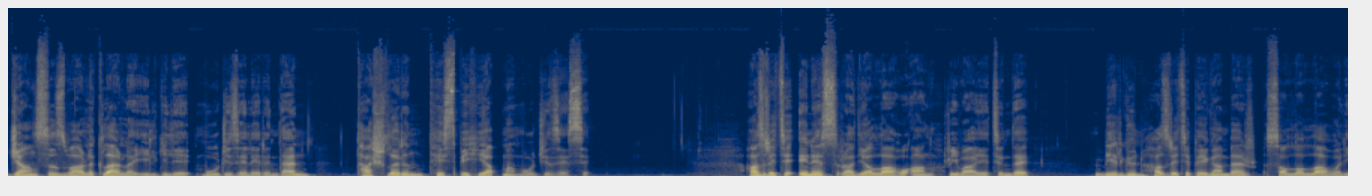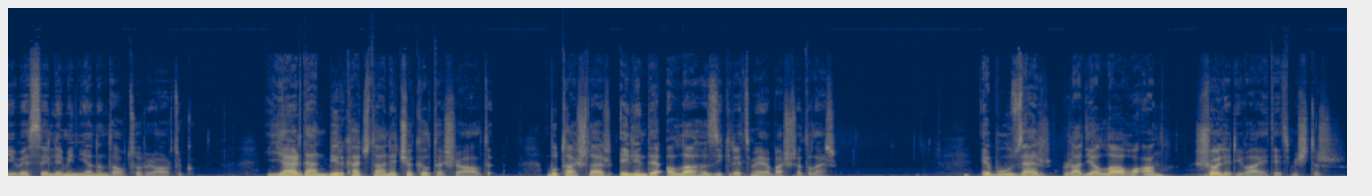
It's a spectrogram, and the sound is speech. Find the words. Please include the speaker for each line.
Speaker 1: cansız varlıklarla ilgili mucizelerinden taşların tesbih yapma mucizesi. Hazreti Enes radıyallahu an rivayetinde bir gün Hazreti Peygamber sallallahu aleyhi ve sellemin yanında oturuyorduk. Yerden birkaç tane çakıl taşı aldı. Bu taşlar elinde Allah'ı zikretmeye başladılar. Ebu Zer radıyallahu an şöyle rivayet etmiştir.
